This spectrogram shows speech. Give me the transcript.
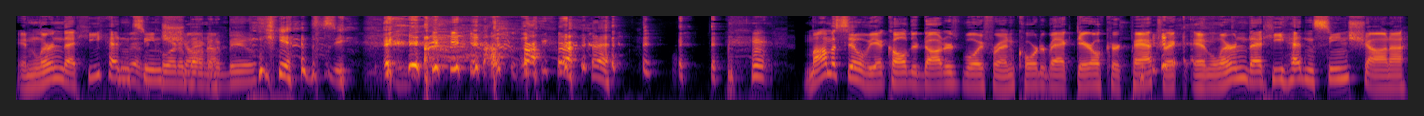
and learned that he hadn't that seen Shauna. of the Bills. yeah, see. Mama Sylvia called her daughter's boyfriend, quarterback Daryl Kirkpatrick, and learned that he hadn't seen Shauna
